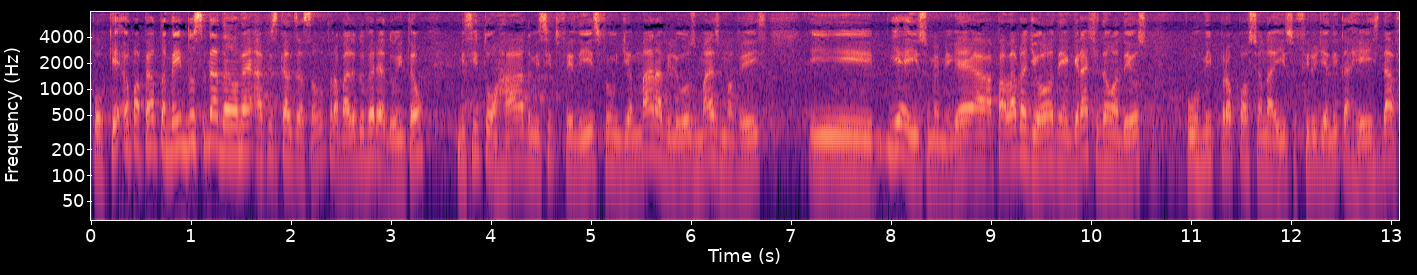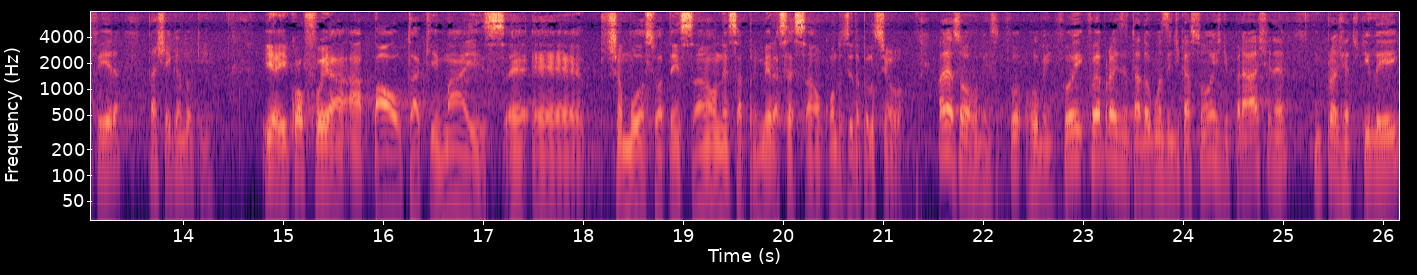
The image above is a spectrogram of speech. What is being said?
porque é o papel também do cidadão, né? A fiscalização do trabalho do vereador. Então, me sinto honrado, me sinto feliz. Foi um dia maravilhoso, mais uma vez. E, e é isso, meu amigo. É, a palavra de ordem é gratidão a Deus por me proporcionar isso. O filho de Elita Reis, da feira, está chegando aqui. E aí, qual foi a, a pauta que mais é, é, chamou a sua atenção nessa primeira sessão conduzida pelo senhor? Olha só, Rubens, Rubem, foi, foi apresentado algumas indicações de praxe, né, um projeto de lei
